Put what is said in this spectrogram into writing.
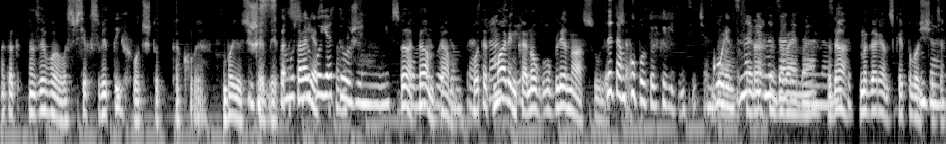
А как это называлось? Всех святых, вот что-то такое. Боюсь, ошибиться. ста- Потому что другой я тоже не вспомню Да, там, в этом там. Вот это пространстве. маленькая, она углублена с улицы. Да, там купол только виден сейчас. да. Горинская, Наверное, так да, да, да. называемая. да. Да, на Горянской площади. Да.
